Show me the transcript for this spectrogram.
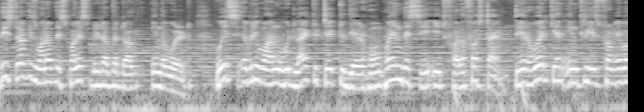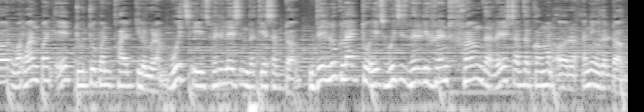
This dog is one of the smallest breed of the dog in the world which everyone would like to take to their home when they see it for the first time. Their weight can increase from about 1.8 to 2.5 kg which is very less in the case of dog. They look like toys which is very different from the rest of the common or any other dog.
